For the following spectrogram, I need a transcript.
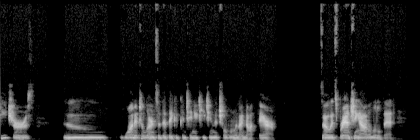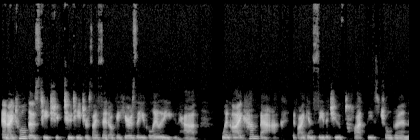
teachers who wanted to learn so that they could continue teaching the children when I'm not there. So it's branching out a little bit. And I told those teach, two teachers, I said, okay, here's the ukulele you have. When I come back, if I can see that you've taught these children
